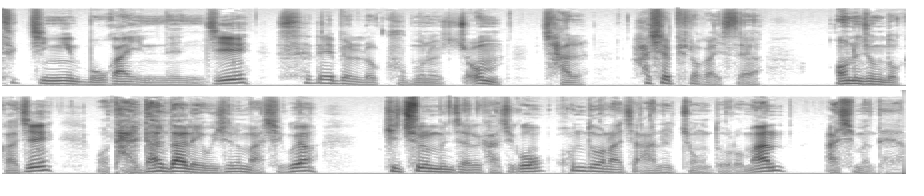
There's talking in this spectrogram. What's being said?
특징이 뭐가 있는지 세대별로 구분을 좀 잘 하실 필요가 있어요. 어느 정도까지 뭐 달달달 외우시는 마시고요. 기출 문제를 가지고 혼돈하지 않을 정도로만 아시면 돼요.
